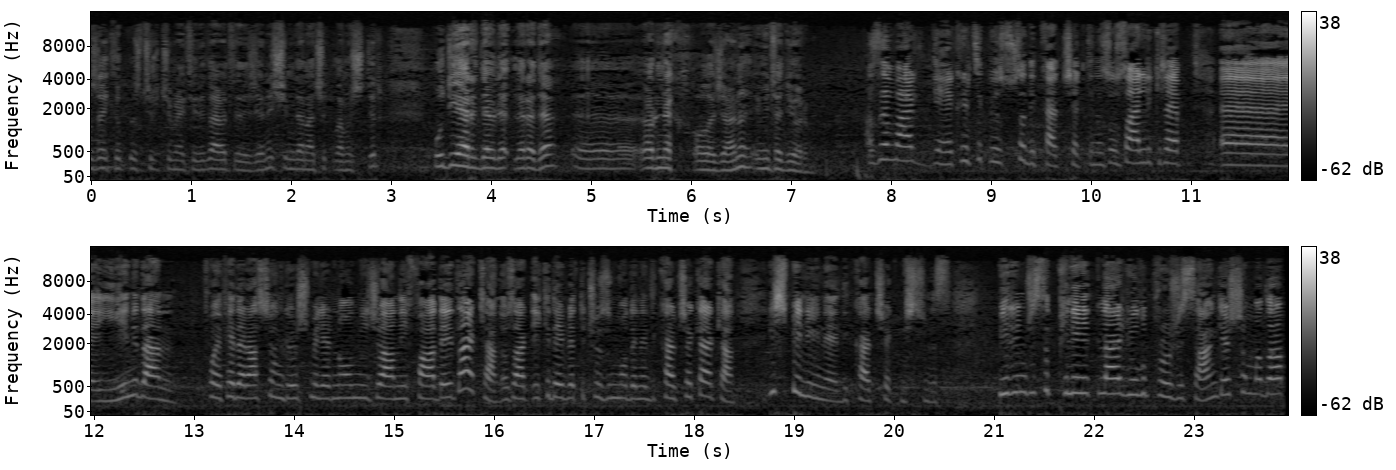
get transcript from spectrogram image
Kuzey Kıbrıs Türk Cumhuriyeti'ni davet edeceğini şimdiden açıklamıştır. Bu diğer devletlere de e, örnek olacağını ümit ediyorum. Az evvel e, kritik bir hususa dikkat çektiniz. Özellikle e, yeniden federasyon görüşmelerinin olmayacağını ifade ederken, özellikle iki devletli çözüm modeline dikkat çekerken işbirliğine dikkat çekmiştiniz. Birincisi Pleyitler Yolu projesi hangi aşamada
